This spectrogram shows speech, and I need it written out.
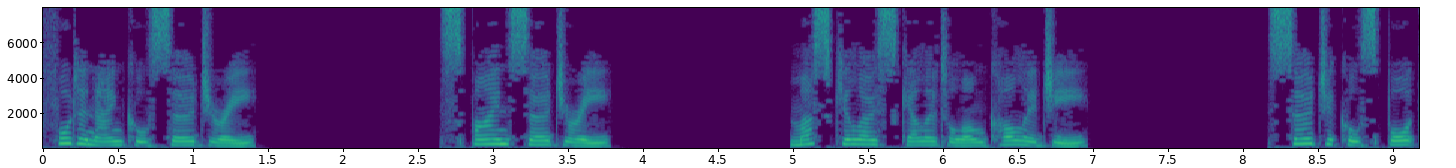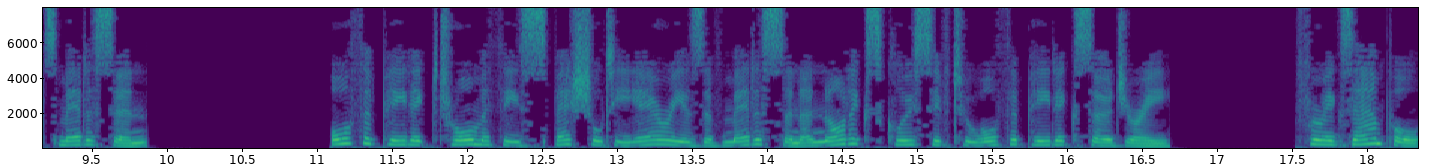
Foot and ankle surgery Spine surgery Musculoskeletal oncology Surgical sports medicine Orthopedic trauma These specialty areas of medicine are not exclusive to orthopedic surgery. For example,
